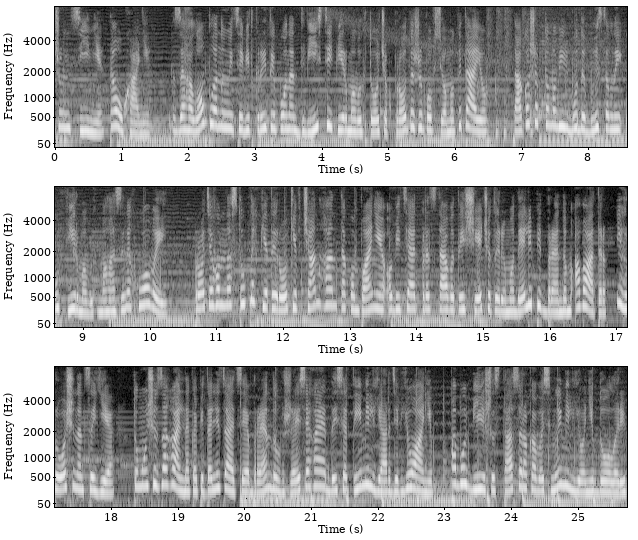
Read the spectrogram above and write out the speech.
Чунціні та Ухані. Загалом планується відкрити понад 200 фірмових точок продажу по всьому Китаю. Також автомобіль буде виставлений у фірмових магазинах Huawei. Протягом наступних п'яти років Chang'an та компанія обіцяють представити ще чотири моделі під брендом Avatar, і гроші на це є. тому що загальна капіталізація бренду вже сягає 10 мільярдів юанів або більше 148 мільйонів доларів.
